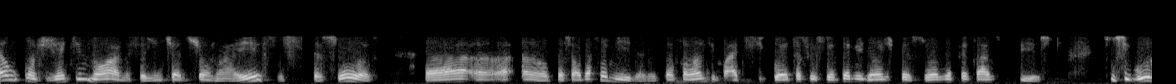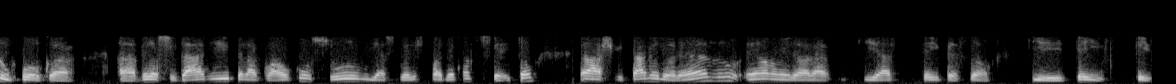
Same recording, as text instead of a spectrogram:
é um contingente enorme se a gente adicionar essas pessoas o pessoal da família. Né? Estamos falando de mais de 50, 60 milhões de pessoas afetadas por isso. Isso segura um pouco a, a velocidade pela qual o consumo e as coisas podem acontecer. Então, eu acho que está melhorando, é uma melhora que tem impressão que tem, tem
